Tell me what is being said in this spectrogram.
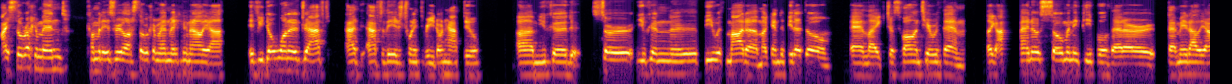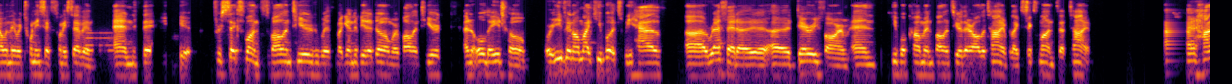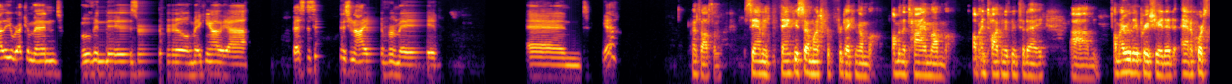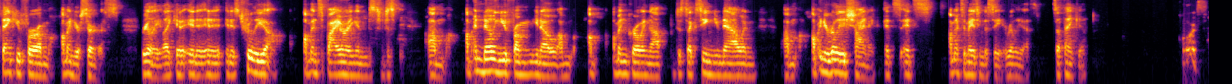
I still recommend coming to Israel. I still recommend making an aliyah. If you don't want to draft at, after the age of 23, you don't have to. Um, you could, sir, you can uh, be with Mada, Magen David Adom, and like just volunteer with them. Like I, I know so many people that are that made Aliyah when they were 26, 27, and they for six months volunteered with Magen David Adom or volunteered an old age home, or even on my kibbutz we have uh, Refed, a, a dairy farm, and people come and volunteer there all the time for like six months at a time. I highly recommend moving to Israel, making Aliyah. Best decision I ever made. And yeah. That's awesome. Sammy, thank you so much for, for taking um, um the time um, um and talking with me today. Um, um, I really appreciate it. And of course, thank you for um, um in your service. Really, like it, it, it, it is truly uh, um inspiring and just, just um, um and knowing you from you know um, um and growing up, just like seeing you now and um and you're really shining. It's it's um it's amazing to see. It really is. So thank you Of course.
